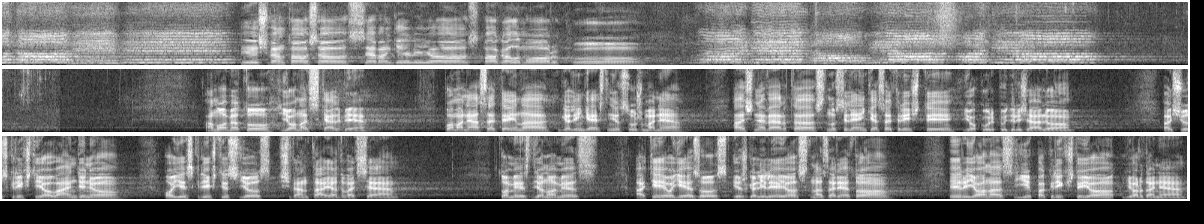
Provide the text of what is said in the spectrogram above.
Iš Šventojios Evangelijos pagal Morku. Anuo metu Jonas skelbė, po manęs ateina galingesnis už mane, aš nevertas nusilenkęs atrišti jo kurpių dirželio. Aš jūs krikštijau vandeniu, o jis krikštys jūs šventąją dvasę. Tomis dienomis atėjo Jėzus iš Galilėjos Nazareto ir Jonas jį pakrikštijo Jordane.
